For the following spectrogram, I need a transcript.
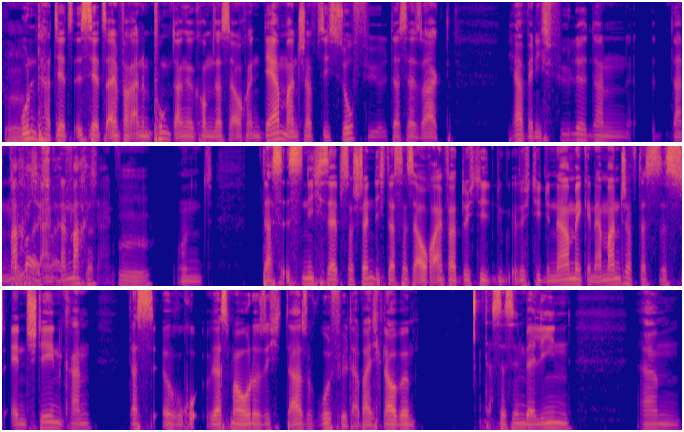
mhm. und hat jetzt ist jetzt einfach an einem Punkt angekommen, dass er auch in der Mannschaft sich so fühlt, dass er sagt, ja, wenn ich es fühle, dann dann mache ich, ein, dann mache ich einfach. Mhm. Und das ist nicht selbstverständlich, dass das auch einfach durch die durch die Dynamik in der Mannschaft, dass das entstehen kann, dass dass Maodo sich da so wohlfühlt. Aber ich glaube, dass das in Berlin ähm,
